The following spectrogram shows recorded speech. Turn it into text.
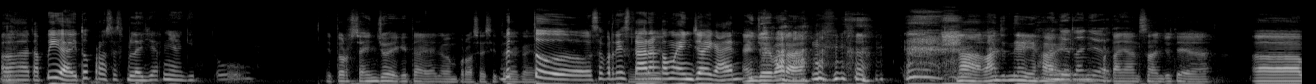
Eh, tapi ya itu proses belajarnya gitu. Itu harus enjoy ya kita ya dalam proses itu ya kayak betul seperti sekarang kamu enjoy kan? Enjoy parah. Nah lanjut nih Hai. Lanjut, Ini pertanyaan selanjutnya ya. Eh,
